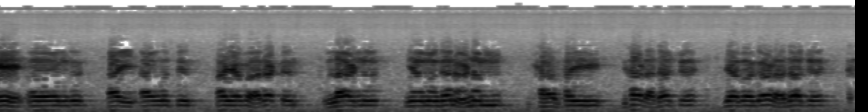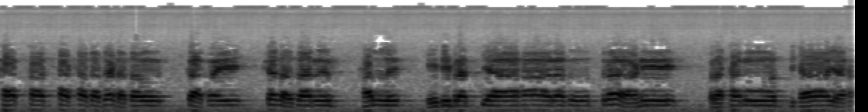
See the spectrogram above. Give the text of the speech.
ए ओङ् ऐ औत् हयवरट् लण् यमगणनम् झभै घडदश जवगडदश खफ छठदडतौ कपै क्षतसर् हल् इति प्रत्याहारसूत्राणि। प्रथमोऽध्यायः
